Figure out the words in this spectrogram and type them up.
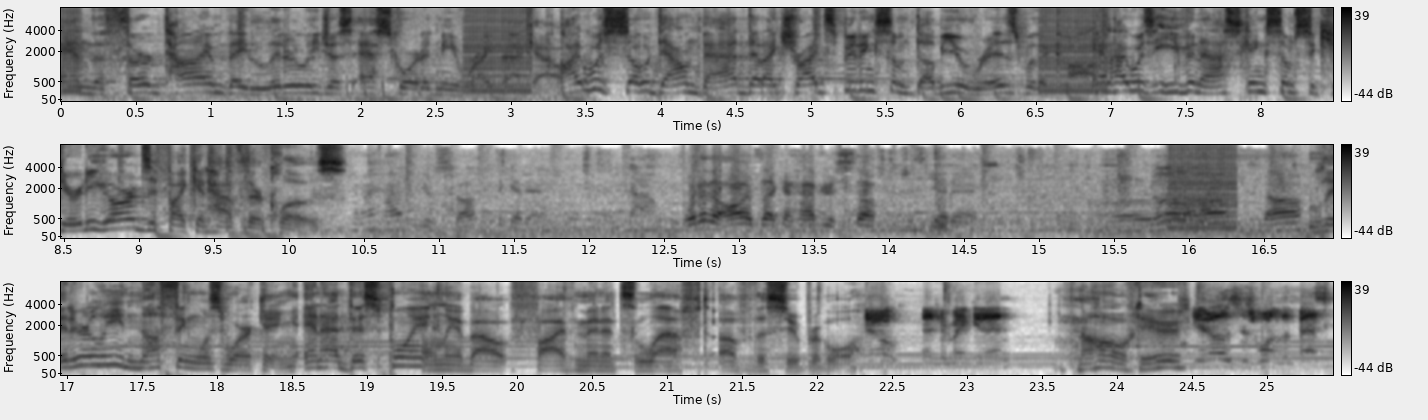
and the third time they literally just escorted me right back out. I was so down bad that I tried spitting some W Riz with a cop, and I was even asking some security guards if I could have their clothes. Can I have your stuff to get in? What are the odds I can have your stuff to just get in? Uh, no. No. Literally nothing was working, and at this point, only about five minutes left of the Super Bowl. Yo, did you make it in? No, dude. You know, this is one of the best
